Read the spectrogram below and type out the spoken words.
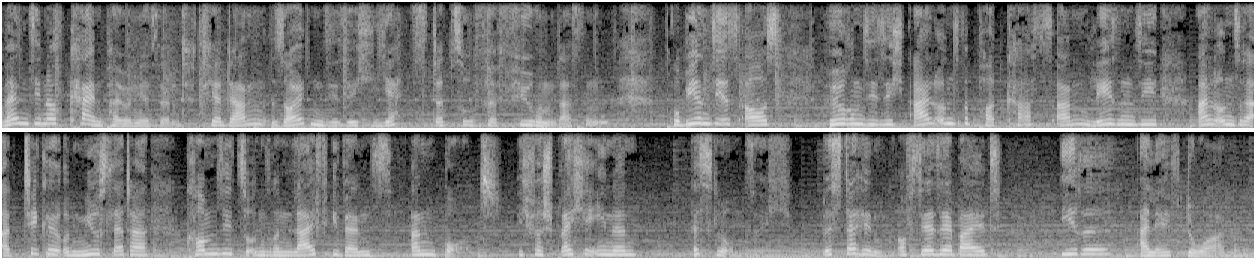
Wenn Sie noch kein Pionier sind, tja, dann sollten Sie sich jetzt dazu verführen lassen. Probieren Sie es aus, hören Sie sich all unsere Podcasts an, lesen Sie all unsere Artikel und Newsletter, kommen Sie zu unseren Live-Events an Bord. Ich verspreche Ihnen, es lohnt sich. Bis dahin, auf sehr, sehr bald. Ihre Alef Doan.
